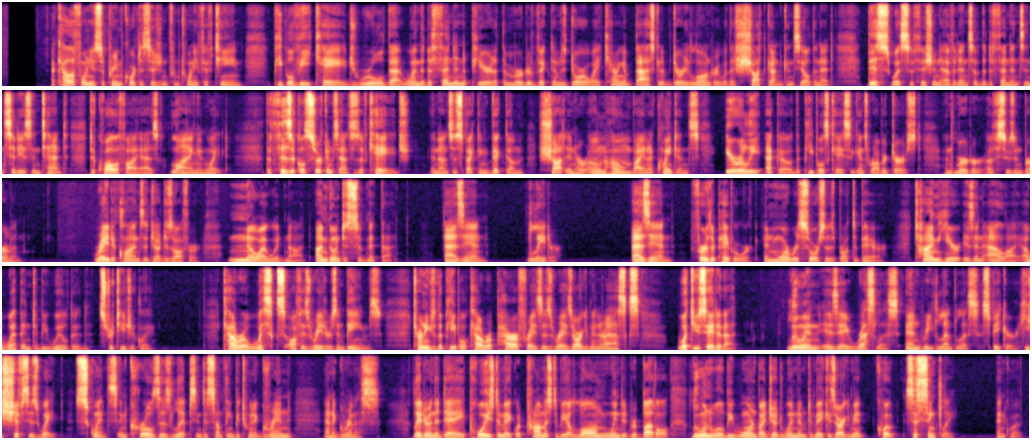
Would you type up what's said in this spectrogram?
A California Supreme Court decision from 2015, People v. Cage, ruled that when the defendant appeared at the murder victim's doorway carrying a basket of dirty laundry with a shotgun concealed in it, this was sufficient evidence of the defendant's insidious intent to qualify as lying in wait. The physical circumstances of Cage, an unsuspecting victim shot in her own home by an acquaintance, eerily echo the people's case against Robert Durst and the murder of Susan Berman. Re declines the judge's offer. No, I would not. I'm going to submit that. As in, later. As in, further paperwork and more resources brought to bear. Time here is an ally, a weapon to be wielded strategically. Kalra whisks off his readers and beams. Turning to the people, Kalra paraphrases Re's argument and asks, What do you say to that? Lewin is a restless and relentless speaker. He shifts his weight, squints, and curls his lips into something between a grin and a grimace. Later in the day, poised to make what promised to be a long winded rebuttal, Lewin will be warned by Judge Windham to make his argument, quote, succinctly, end quote.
